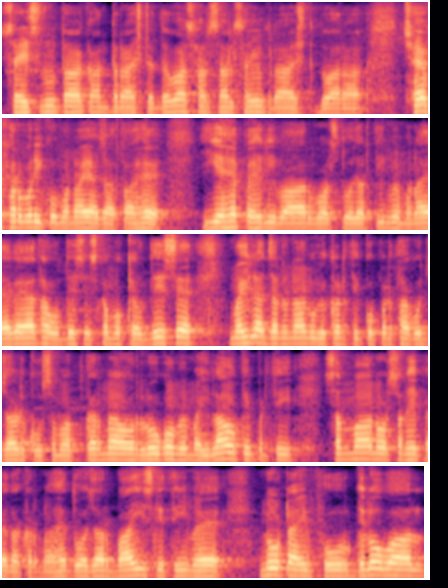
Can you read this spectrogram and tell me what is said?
सहिष्णुता का अंतर्राष्ट्रीय दिवस हर साल संयुक्त राष्ट्र द्वारा 6 फरवरी को मनाया जाता है। यह पहली बार वर्ष 2003 में मनाया गया था। उद्देश्य इसका मुख्य उद्देश्य महिला जननांग विकृति को प्रथा को जड़ को समाप्त करना और लोगों में महिलाओं के प्रति सम्मान और स्नेह पैदा करना है। 2022 की थीम है no time for global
